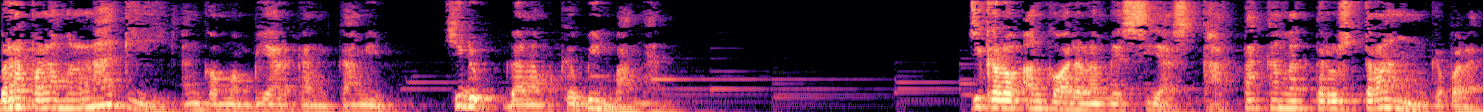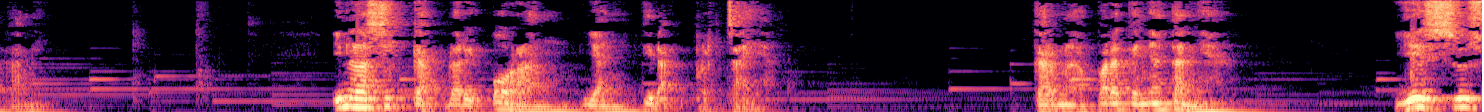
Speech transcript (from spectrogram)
Berapa lama lagi engkau membiarkan kami hidup dalam kebimbangan. Jikalau engkau adalah Mesias, katakanlah terus terang kepada kami. Inilah sikap dari orang yang tidak percaya. Karena pada kenyataannya, Yesus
